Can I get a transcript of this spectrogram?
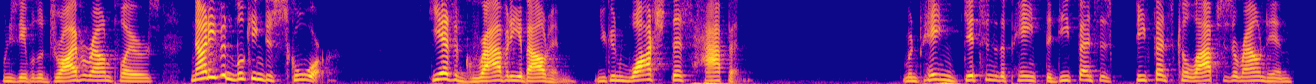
when he's able to drive around players, not even looking to score. He has a gravity about him. You can watch this happen. When Payton gets into the paint, the defense's defense collapses around him,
